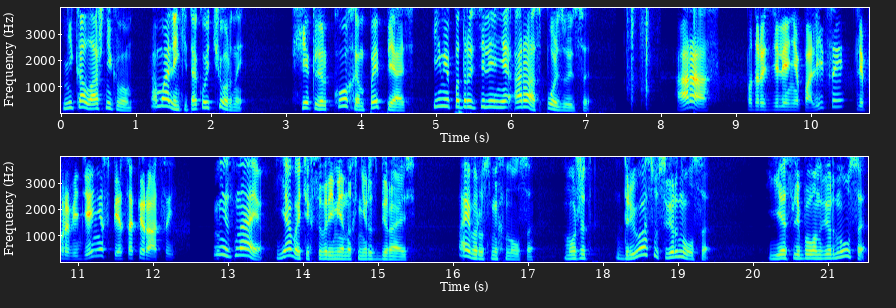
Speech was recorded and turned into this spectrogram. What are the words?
Не Калашниковым, а маленький такой черный. Хеклер Кох МП-5. Ими подразделение АРАС пользуется. АРАС – подразделение полиции для проведения спецопераций. Не знаю, я в этих современных не разбираюсь. Айвор усмехнулся. Может, Дрюасус вернулся? Если бы он вернулся,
